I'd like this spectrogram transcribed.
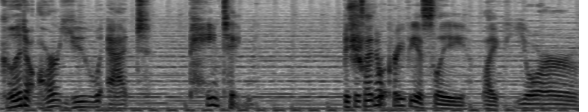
good are you at painting? Because I know previously, like your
